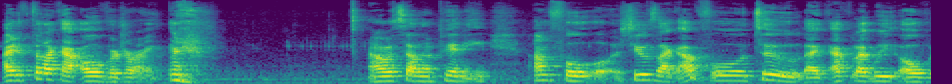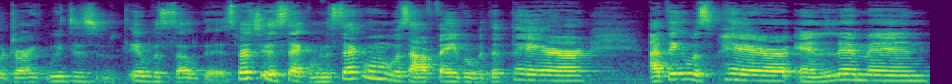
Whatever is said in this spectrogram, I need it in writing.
I feel like I overdrank. I was telling Penny, I'm full. She was like, I'm full too. Like, I feel like we overdrank. We just, it was so good. Especially the second one. The second one was our favorite with the pear. I think it was pear and lemon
